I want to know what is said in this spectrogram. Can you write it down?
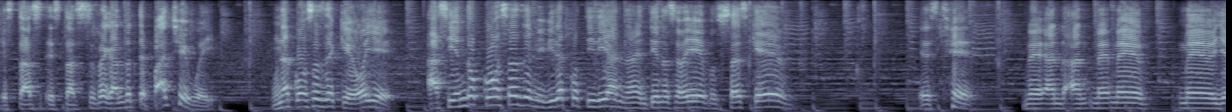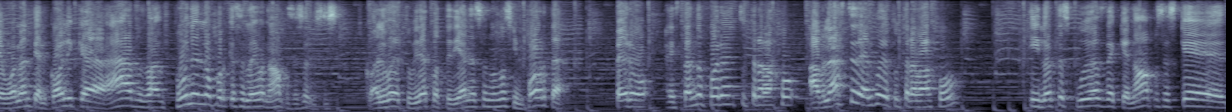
estás, estás regando el tepache, güey. Una cosa es de que, oye, haciendo cosas de mi vida cotidiana, entiéndase, oye, pues sabes qué, este, me, me, llevó la antialcohólica, ah, pues púnenlo porque se lo digo, no, pues eso, es algo de tu vida cotidiana, eso no nos importa. Pero estando fuera de tu trabajo, hablaste de algo de tu trabajo y no te escudas de que no, pues es que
